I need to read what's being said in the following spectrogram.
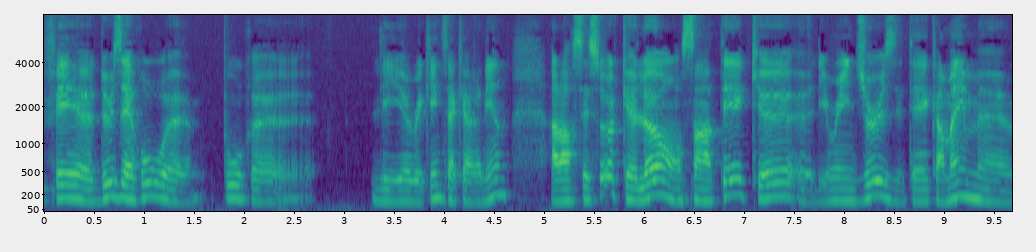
fait 2-0 pour les Hurricanes à Caroline. Alors, c'est sûr que là, on sentait que euh, les Rangers étaient quand même euh,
